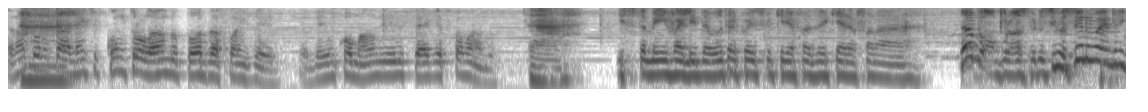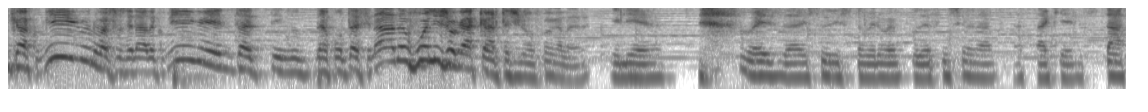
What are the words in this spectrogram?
Eu não tô necessariamente controlando todas as ações dele. Eu dei um comando e ele segue esse comando. Tá. Isso também invalida outra coisa que eu queria fazer, que era falar. Tá bom, Próspero, se você não vai brincar comigo, não vai fazer nada comigo, e tá- não, não acontece nada, eu vou ali jogar a carta de novo com a galera. Ele é. Mas ah, isso, isso também não vai poder funcionar. Ataque eles. Tá.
